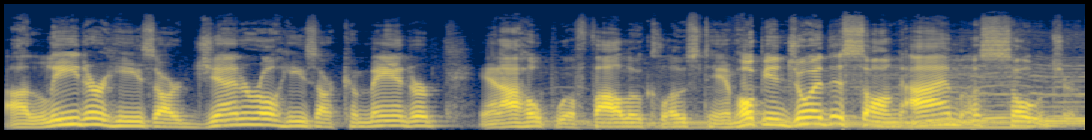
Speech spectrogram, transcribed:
uh, leader, He's our general, He's our commander, and I hope we'll follow close to Him. Hope you enjoyed this song, I'm a Soldier.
